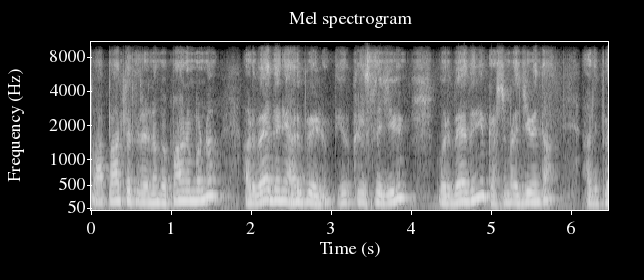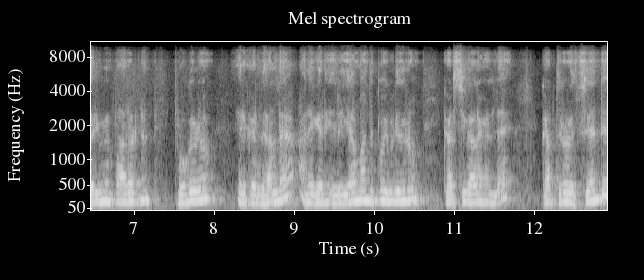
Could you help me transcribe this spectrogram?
பா பாத்திரத்தில் நம்ம பானம் பண்ணோம் அவர் வேதனையை அனுப்ப வேண்டும் இது ஜீவன் ஒரு வேதனையும் கஷ்டமான ஜீவன் தான் அது பெருமையும் பாராட்டும் புகழும் இருக்கிறது அல்ல இதில் ஏமாந்து போய் விடுகிறோம் கடைசி காலங்களில் கர்த்தரோடு சேர்ந்து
